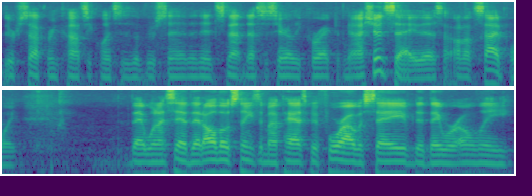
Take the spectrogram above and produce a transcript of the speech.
they're suffering consequences of their sin, and it's not necessarily corrective. Now, I should say this on a side point that when I said that all those things in my past before I was saved that they were only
